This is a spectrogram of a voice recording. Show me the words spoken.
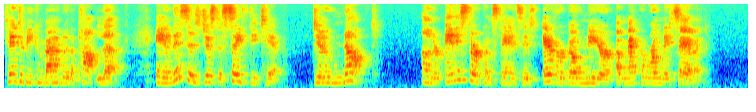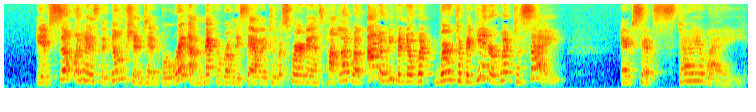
tend to be combined with a potluck. And this is just a safety tip. Do not, under any circumstances, ever go near a macaroni salad. If someone has the gumption to bring a macaroni salad to a square dance potluck, well, I don't even know what where to begin or what to say. Except stay away.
